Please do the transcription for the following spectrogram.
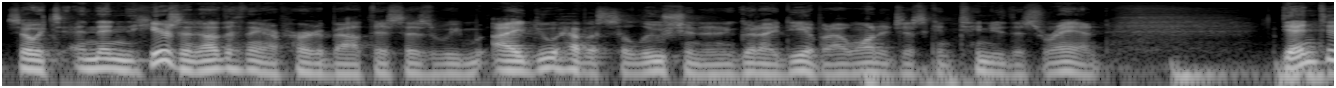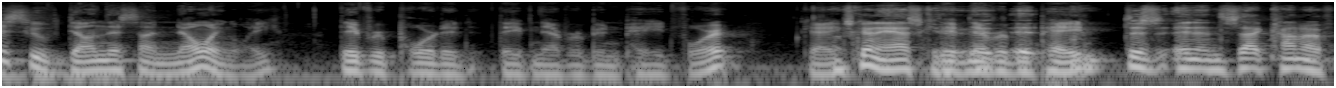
So it's and then here's another thing I've heard about this as we I do have a solution and a good idea, but I want to just continue this rant. Dentists who've done this unknowingly, they've reported they've never been paid for it. Okay. I was going to ask you. They've never it- been paid. Does and is that kind of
